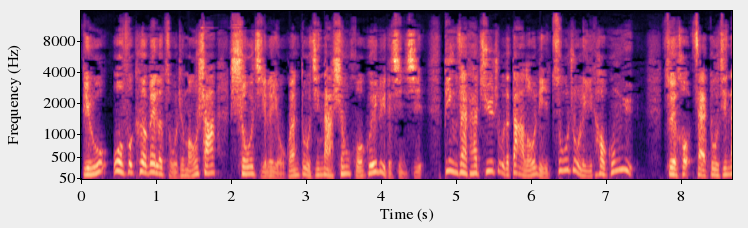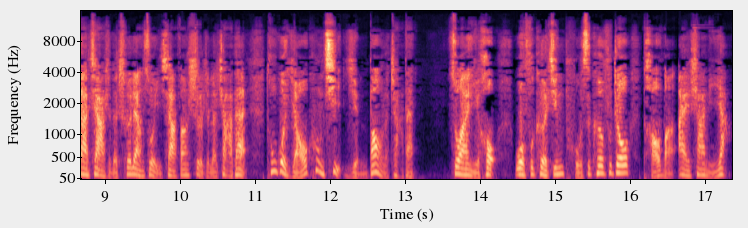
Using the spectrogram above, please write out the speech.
比如沃夫克为了组织谋杀，收集了有关杜金娜生活规律的信息，并在他居住的大楼里租住了一套公寓。最后，在杜金娜驾驶的车辆座椅下方设置了炸弹，通过遥控器引爆了炸弹。作案以后，沃夫克经普斯科夫州逃往爱沙尼亚。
